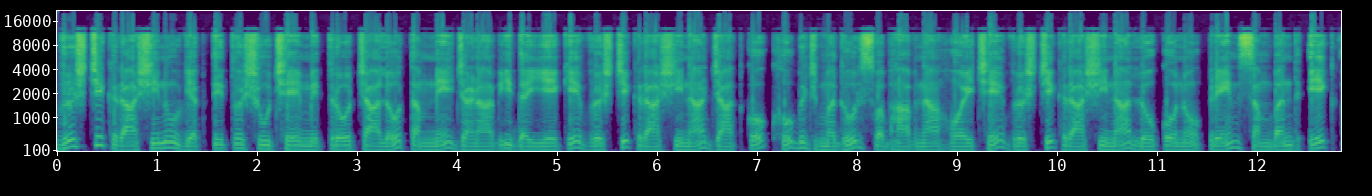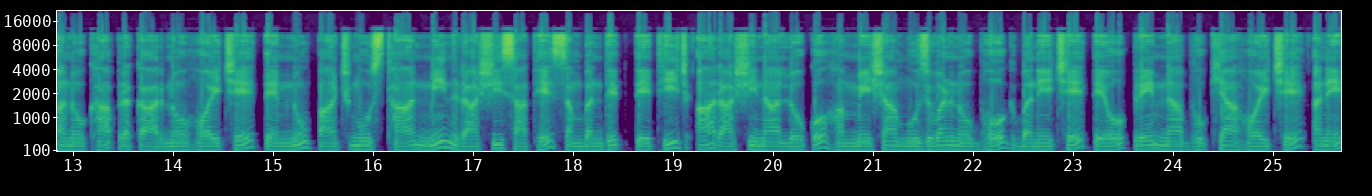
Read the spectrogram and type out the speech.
વૃશ્ચિક રાશિનું વ્યક્તિત્વ શું છે મિત્રો? ચાલો તમને જણાવી દઈએ કે વૃશ્ચિક રાશિના જાતકો ખૂબ જ મધુર સ્વભાવના હોય છે. વૃશ્ચિક રાશિના લોકોનો પ્રેમ સંબંધ એક અનોખા પ્રકારનો હોય છે. તેમનું પાંચમું સ્થાન મીન રાશિ સાથે સંબંધિત. તેથી જ આ રાશિના લોકો હંમેશા મૂંઝવણનો ભોગ બને છે. તેઓ પ્રેમના ભૂખ્યા હોય છે અને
